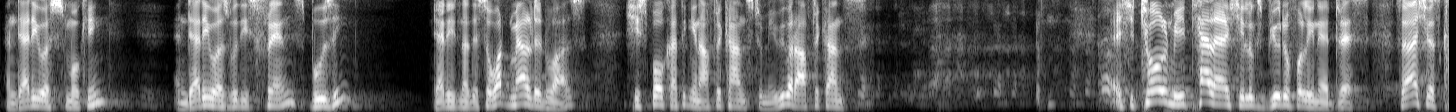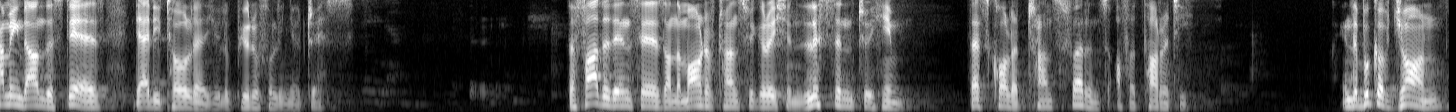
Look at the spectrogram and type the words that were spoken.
and daddy was smoking, and daddy was with his friends boozing, daddy's not there. So what Mel did was, she spoke, I think, in Afrikaans to me. We got Afrikaans and she told me, tell her she looks beautiful in her dress. So as she was coming down the stairs, daddy told her, you look beautiful in your dress. The father then says on the Mount of Transfiguration, listen to him. That's called a transference of authority. In the book of John,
